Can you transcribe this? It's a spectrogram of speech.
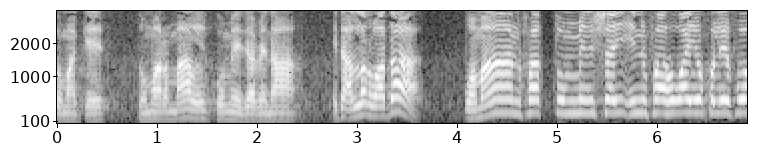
তোমাকে, তোমার মাল কমে যাবে না। এটা আল্লাহর ওয়াদা। ওমান ফাকতুম মিন শাইইন ফাহুয়া ইউখলিফু।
